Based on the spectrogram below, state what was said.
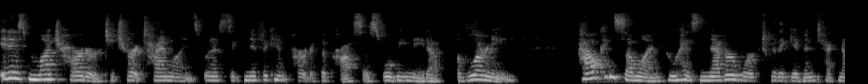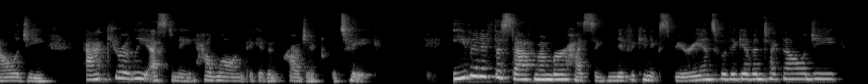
It is much harder to chart timelines when a significant part of the process will be made up of learning. How can someone who has never worked with a given technology accurately estimate how long a given project will take? Even if the staff member has significant experience with a given technology,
